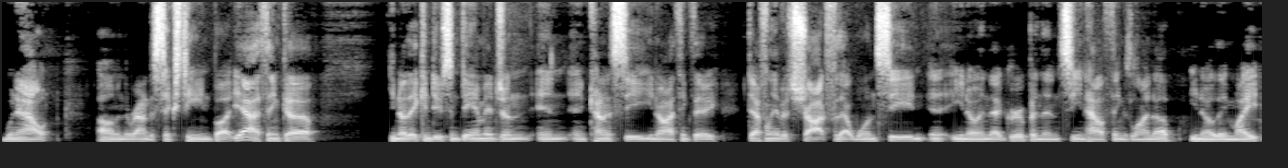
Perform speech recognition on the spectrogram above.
went out um, in the round of 16. But yeah, I think, uh, you know, they can do some damage and, and, and kind of see, you know, I think they definitely have a shot for that one seed, eh, you know, in that group and then seeing how things line up, you know, they might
